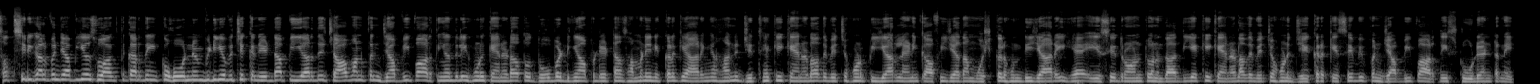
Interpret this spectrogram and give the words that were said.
ਸਤਿ ਸ਼੍ਰੀ ਅਕਾਲ ਪੰਜਾਬੀਓ, ਸਵਾਗਤ ਕਰਦੇ ਹਾਂ ਇੱਕ ਹੋਰ ਨਵੀਂ ਵੀਡੀਓ ਵਿੱਚ। ਕੈਨੇਡਾ ਪੀਆਰ ਦੇ ਚਾਹਵਾਨ ਪੰਜਾਬੀ ਭਾਰਤੀਆਂ ਦੇ ਲਈ ਹੁਣ ਕੈਨੇਡਾ ਤੋਂ ਦੋ ਵੱਡੀਆਂ ਅਪਡੇਟਾਂ ਸਾਹਮਣੇ ਨਿਕਲ ਕੇ ਆ ਰਹੀਆਂ ਹਨ, ਜਿੱਥੇ ਕਿ ਕੈਨੇਡਾ ਦੇ ਵਿੱਚ ਹੁਣ ਪੀਆਰ ਲੈਣੀ ਕਾਫੀ ਜ਼ਿਆਦਾ ਮੁਸ਼ਕਲ ਹੁੰਦੀ ਜਾ ਰਹੀ ਹੈ। ਇਸੇ ਦੌਰਾਨ ਤੁਹਾਨੂੰ ਦੱਸ ਦਈਏ ਕਿ ਕੈਨੇਡਾ ਦੇ ਵਿੱਚ ਹੁਣ ਜੇਕਰ ਕਿਸੇ ਵੀ ਪੰਜਾਬੀ ਭਾਰਤੀ ਸਟੂਡੈਂਟ ਨੇ,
